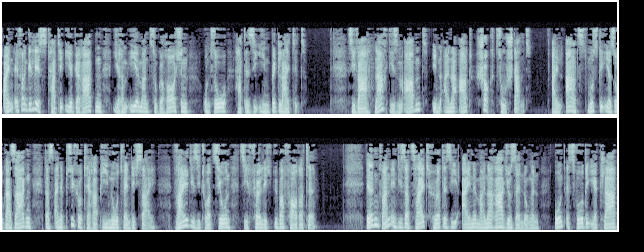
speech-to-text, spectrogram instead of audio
Ein Evangelist hatte ihr geraten, ihrem Ehemann zu gehorchen und so hatte sie ihn begleitet. Sie war nach diesem Abend in einer Art Schockzustand. Ein Arzt musste ihr sogar sagen, dass eine Psychotherapie notwendig sei, weil die Situation sie völlig überforderte. Irgendwann in dieser Zeit hörte sie eine meiner Radiosendungen, und es wurde ihr klar,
